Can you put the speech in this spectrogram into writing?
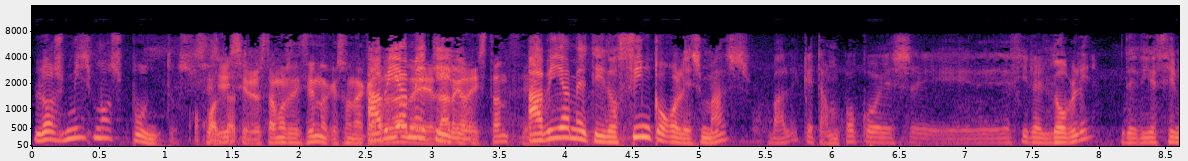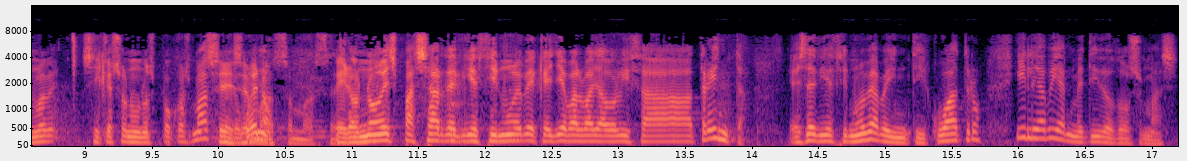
Los mismos puntos. Sí, Ojo sí, lo estamos diciendo, que es una carrera había de metido, larga distancia. había metido cinco goles más, ¿vale? Que tampoco es eh, decir el doble de 19, sí que son unos pocos más, Sí, pero bueno, más, son más, sí. pero no es pasar de 19 que lleva el Valladolid a 30, es de 19 a 24 y le habían metido dos más.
